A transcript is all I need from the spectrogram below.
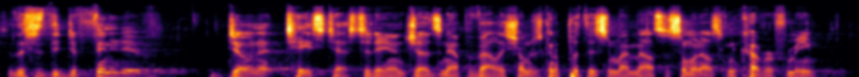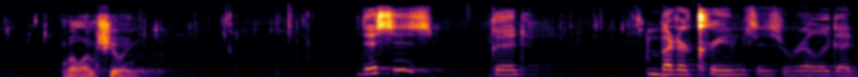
So this is the definitive donut taste test today on Judd's Napa Valley Show. I'm just going to put this in my mouth so someone else can cover for me while I'm chewing. This is good. Buttercreams is really good.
